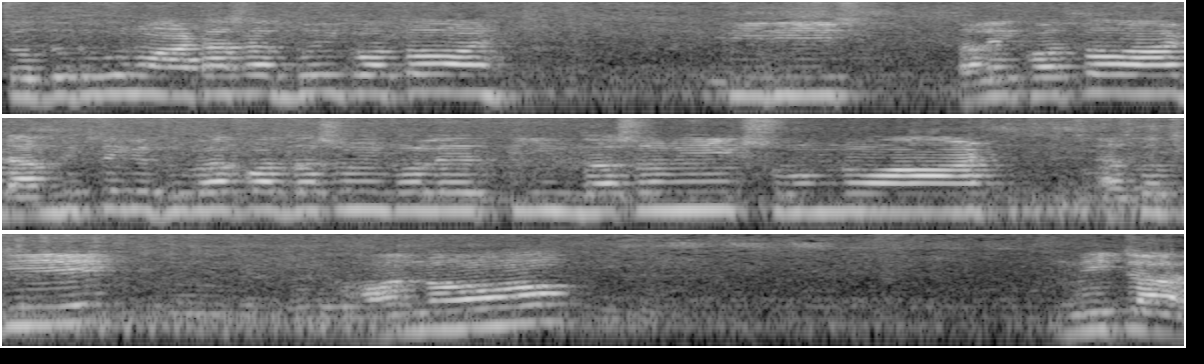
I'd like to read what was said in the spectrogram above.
চোদ্দ দুগুণ আঠাশ আর দুই কত হয়? তিরিশ। তাহলে কত? হয় ডান দিক থেকে দুভাগ পর দশমিক হলে তিন দশমিক শূন্য আট। এত কি? ঘন মিটার।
